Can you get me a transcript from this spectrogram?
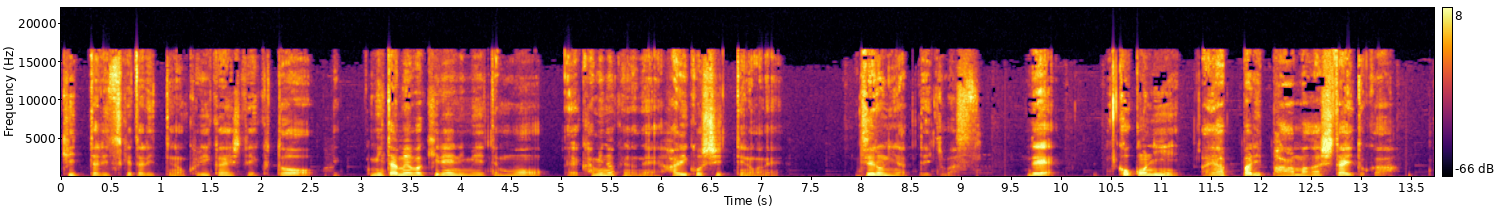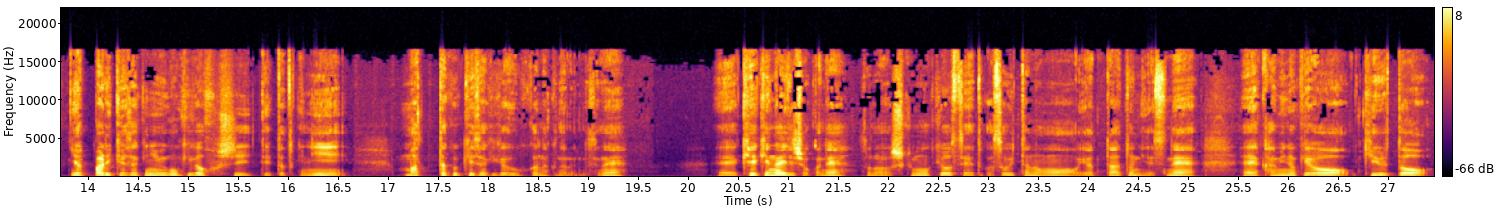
切ったりつけたりっていうのを繰り返していくと、見た目は綺麗に見えても、えー髪の毛のね、張り腰っていうのがね、ゼロになっていきます。で、ここに、やっぱりパーマがしたいとか、やっぱり毛先に動きが欲しいって言った時に、全く毛先が動かなくなるんですね。えー経験ないでしょうかね。その宿毛矯正とかそういったのをやった後にですね、えー髪の毛を切ると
